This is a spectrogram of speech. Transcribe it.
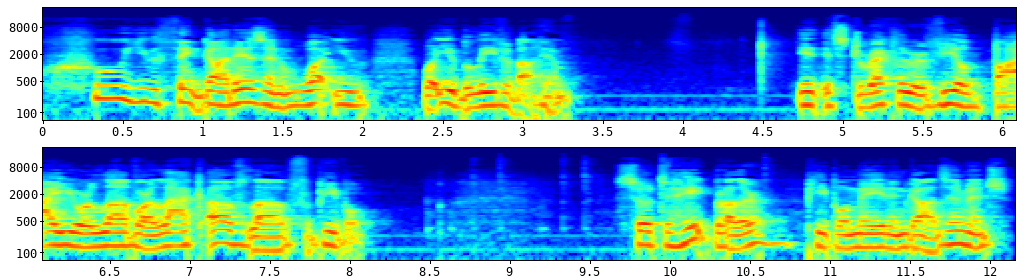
who you think God is and what you, what you believe about Him. It's directly revealed by your love or lack of love for people. So to hate, brother, people made in God's image,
